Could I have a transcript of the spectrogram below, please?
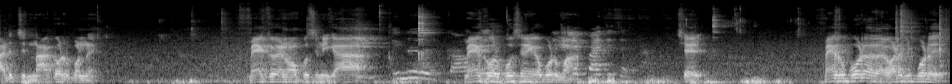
அடிச்சு நாக் அவுட் பண்ணு. மேக்கு வேணுமா பூசணிக்காய்? இருக்கா மேக்கு ஒரு பூசணிக்காய் போடுமா? சரி. மேக்கு போடு அதை உடச்சி போடு.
